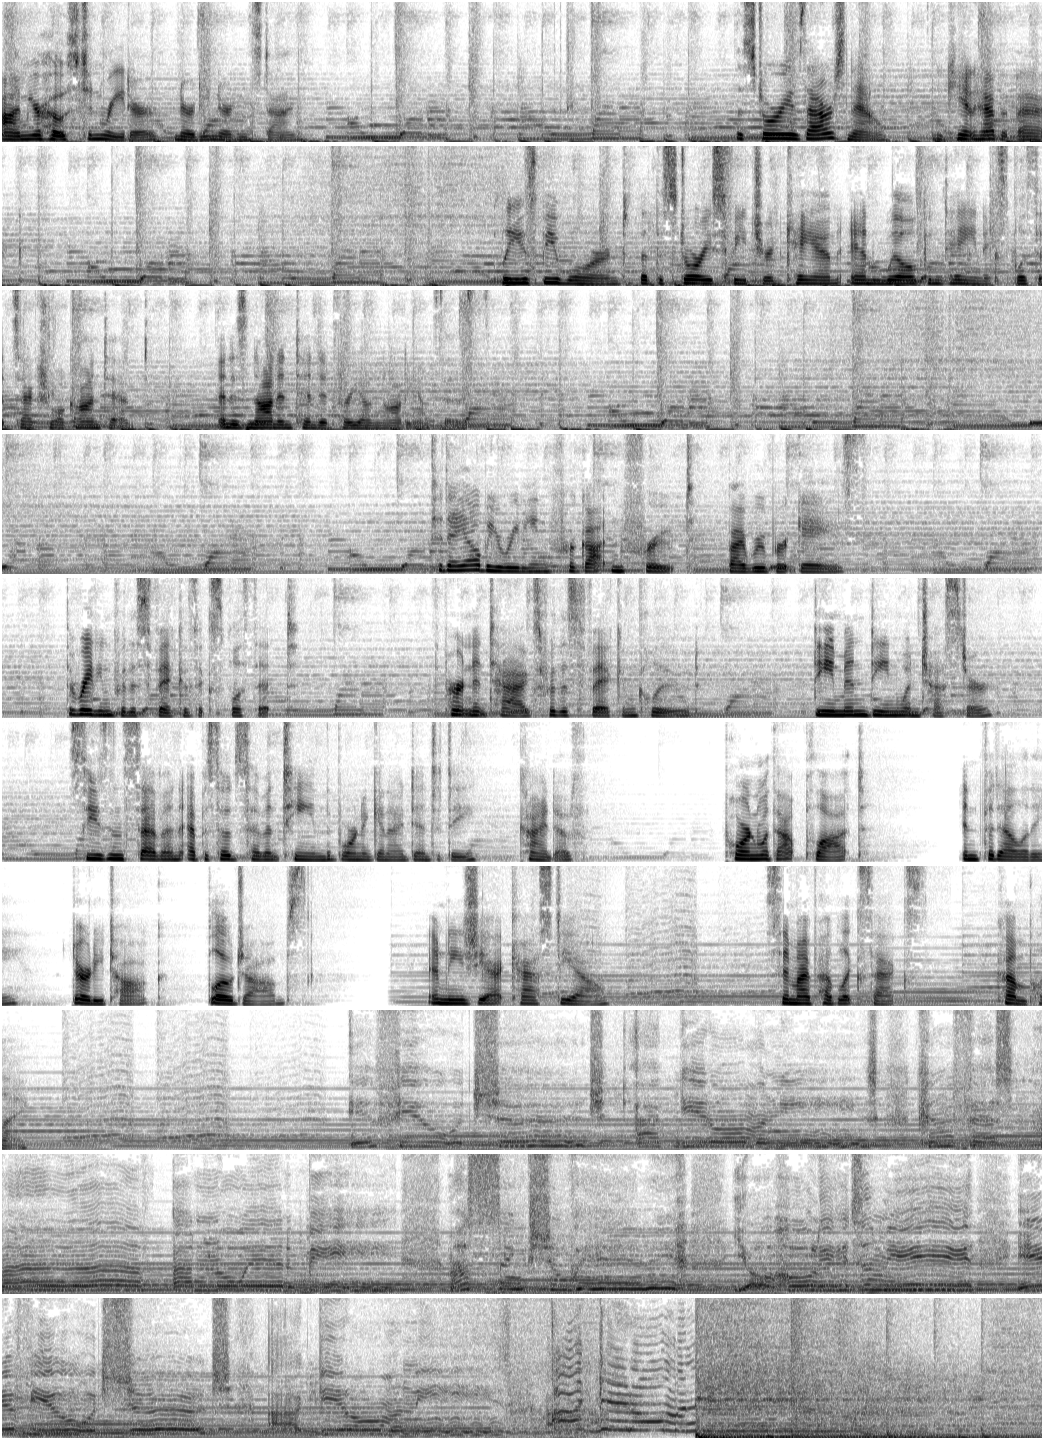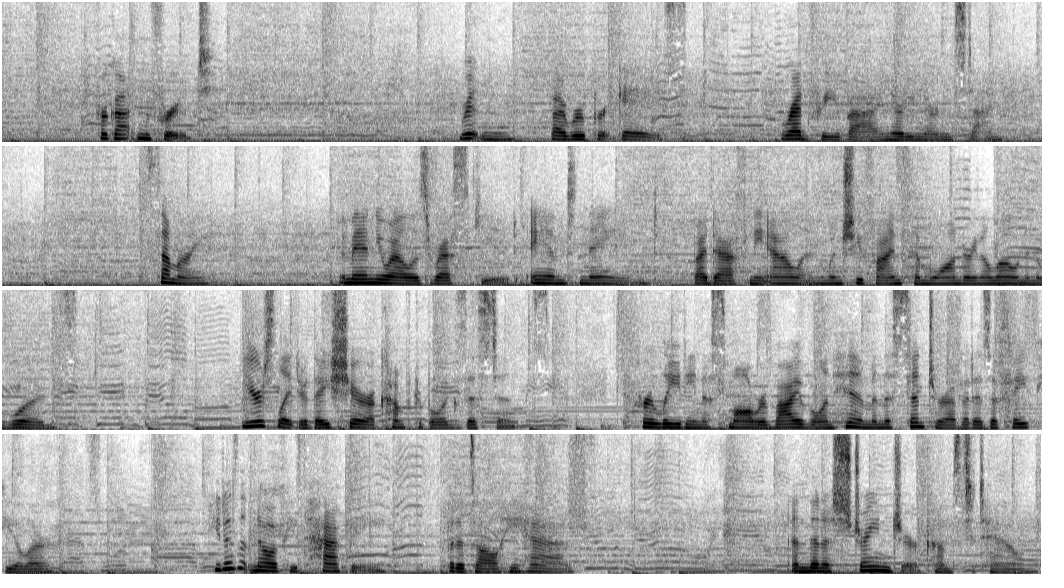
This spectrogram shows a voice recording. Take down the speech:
I'm your host and reader, Nerdy Nerdenstein. The story is ours now. You can't have it back. Please be warned that the stories featured can and will contain explicit sexual content and is not intended for young audiences. Today I'll be reading Forgotten Fruit by Rupert Gaze. The rating for this fic is explicit. The pertinent tags for this fic include Demon Dean Winchester, Season 7, Episode 17, The Born Again Identity, kind of, Porn Without Plot, Infidelity, Dirty Talk, Blowjobs, Amnesiac Castiel, Semi Public Sex, Come Play. If you Forgotten Fruit. Written by Rupert Gaze. Read for you by Nerdy Nerdenstein. Summary Emmanuel is rescued and named by Daphne Allen when she finds him wandering alone in the woods. Years later, they share a comfortable existence, her leading a small revival and him in the center of it as a faith healer. He doesn't know if he's happy, but it's all he has. And then a stranger comes to town.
